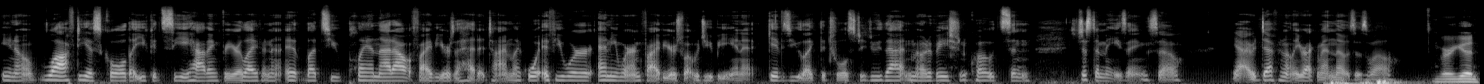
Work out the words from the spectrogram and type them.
you know loftiest goal that you could see having for your life and it lets you plan that out five years ahead of time like what if you were anywhere in five years what would you be and it gives you like the tools to do that and motivation quotes and it's just amazing so yeah i would definitely recommend those as well Very good.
